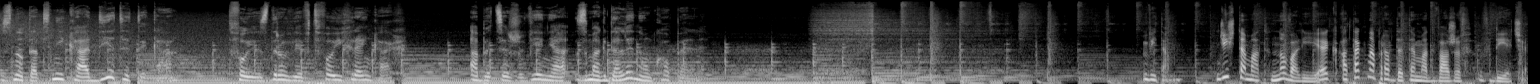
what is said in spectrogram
Z notatnika Dietetyka. Twoje zdrowie w Twoich rękach. ABC żywienia z Magdaleną Kopel. Witam. Dziś temat nowalijek, a tak naprawdę temat warzyw w diecie.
